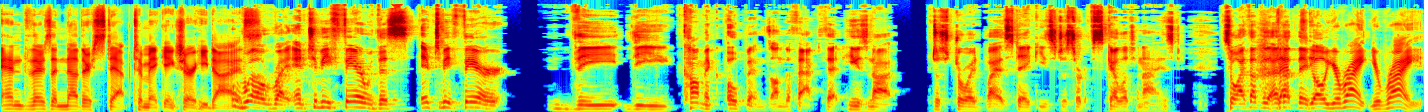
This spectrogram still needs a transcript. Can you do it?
and there's another step to making sure he dies. Well, right. And to be fair, with this to be fair, the the comic opens on the fact that he's not destroyed by a stake. He's just sort of skeletonized. So I thought that, I That- thought they oh, you're right. You're right.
